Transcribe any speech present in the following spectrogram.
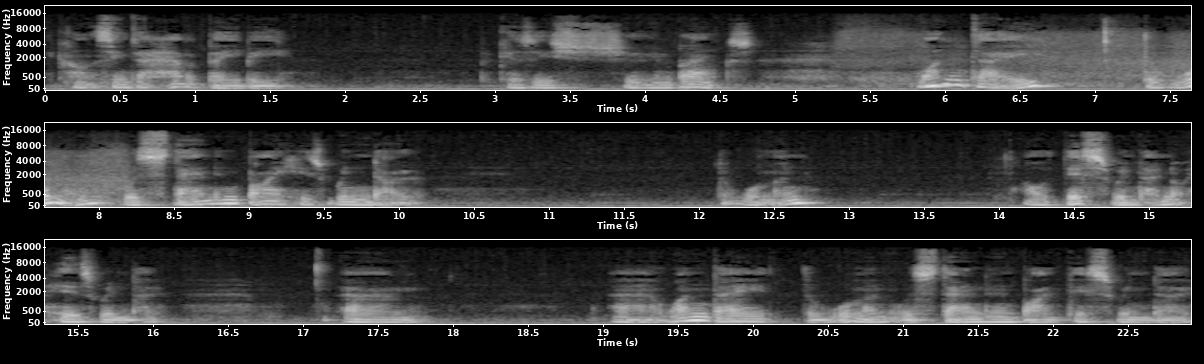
they can't seem to have a baby because he's shooting blanks. One day, the woman was standing by his window. The woman, oh, this window, not his window. Um, uh, one day, the woman was standing by this window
